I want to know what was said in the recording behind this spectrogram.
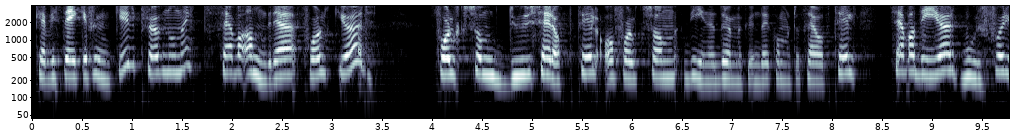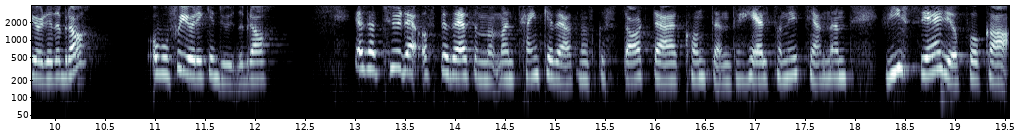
Ok, Hvis det ikke funker, prøv noe nytt. Se hva andre folk gjør. Folk som du ser opp til, og folk som dine drømmekunder kommer til å se opp til. Se hva de gjør. Hvorfor gjør de det bra? Og hvorfor gjør ikke du det bra? Ja, jeg tror det er ofte det som man tenker det, at man skal starte content helt på nytt igjen. Men vi ser jo på hva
